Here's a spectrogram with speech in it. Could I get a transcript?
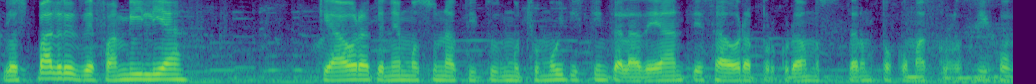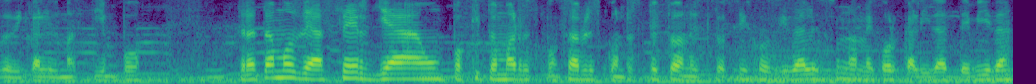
los padres de familia, que ahora tenemos una actitud mucho muy distinta a la de antes, ahora procuramos estar un poco más con los hijos, dedicarles más tiempo. Tratamos de hacer ya un poquito más responsables con respecto a nuestros hijos y darles una mejor calidad de vida.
